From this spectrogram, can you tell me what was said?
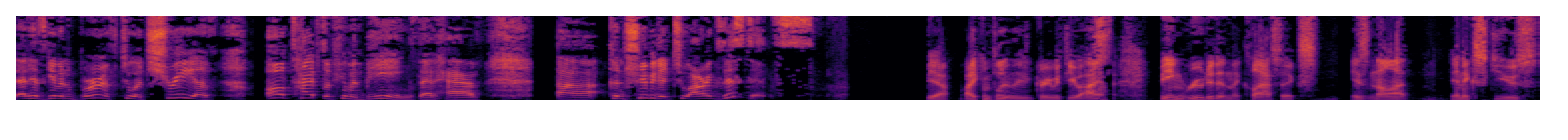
that has given birth to a tree of all types of human beings that have uh, contributed to our existence. Yeah, I completely agree with you. I being rooted in the classics is not an excuse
